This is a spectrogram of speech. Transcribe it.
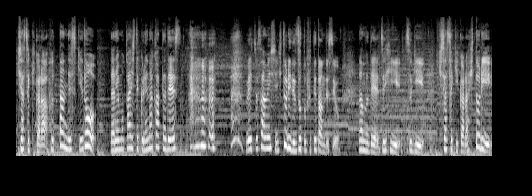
記者席から振ったんですけど誰も返してくれなかったです。めっちゃ寂しい。一人でずっと振ってたんですよ。なのでぜひ次記者席から一人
